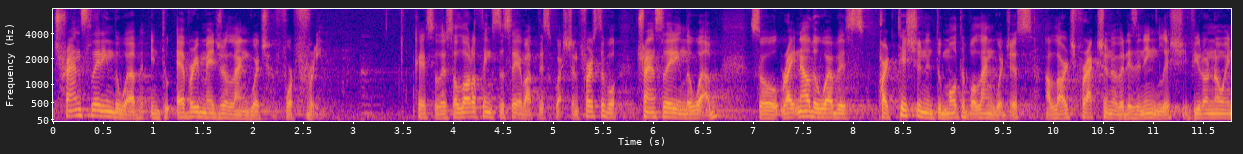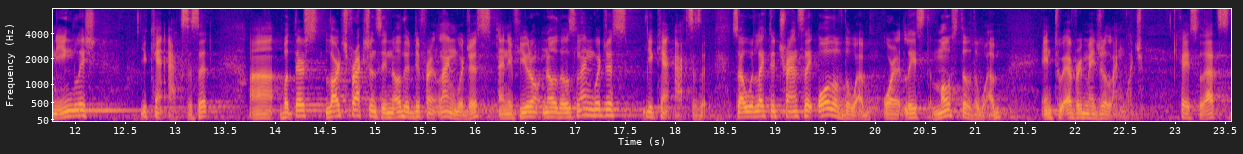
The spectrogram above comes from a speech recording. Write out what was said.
translating the web into every major language for free? Okay, so there's a lot of things to say about this question. First of all, translating the web. So right now the web is partitioned into multiple languages. A large fraction of it is in English. If you don't know any English, you can't access it. Uh, but there's large fractions in other different languages, and if you don't know those languages, you can't access it. So I would like to translate all of the web, or at least most of the web, into every major language. Okay, so that's,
